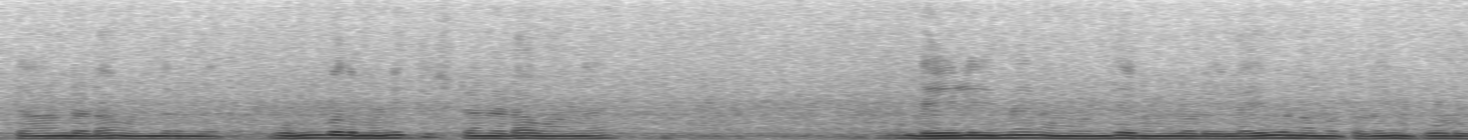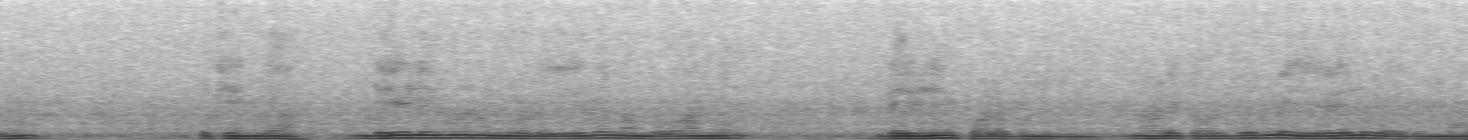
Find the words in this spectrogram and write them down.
ஸ்டாண்டர்டாக வந்துடுங்க ஒன்பது மணிக்கு ஸ்டாண்டர்டாக வாங்க. டெய்லியுமே நம்ம வந்து நம்மளுடைய லைவை நம்ம தொடங்கி போடுவோம். ஓகேங்களா? டெய்லியுமே நம்மளுடைய இதை நம்ம வாங்க. டெய்லியும் ஃபாலோ பண்ணிக்கோங்க. நாளைக்கு அவள் பொருள் ஏழு வருமா?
